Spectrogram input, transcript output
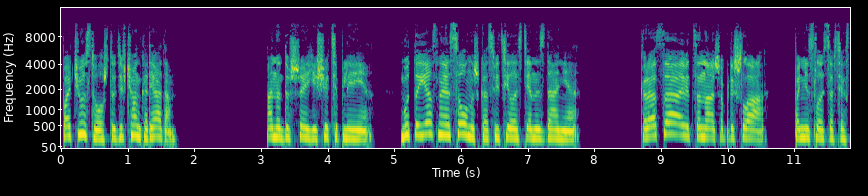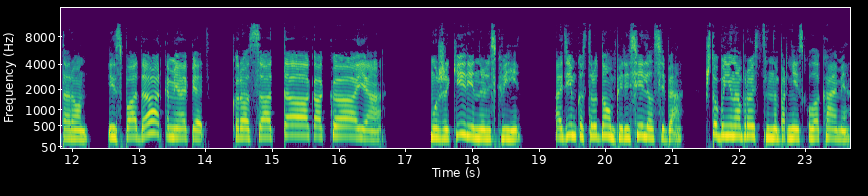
Почувствовал, что девчонка рядом. А на душе еще теплее, будто ясное солнышко осветило стены здания. «Красавица наша пришла!» — понеслось со всех сторон. «И с подарками опять! Красота какая!» Мужики ринулись к Ви, а Димка с трудом переселил себя, чтобы не наброситься на парней с кулаками.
